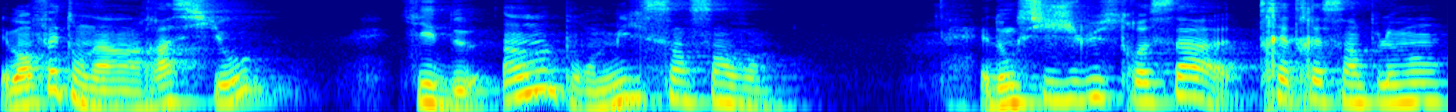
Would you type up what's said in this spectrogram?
eh ben en fait on a un ratio qui est de 1 pour 1520. Et donc si j'illustre ça très très simplement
